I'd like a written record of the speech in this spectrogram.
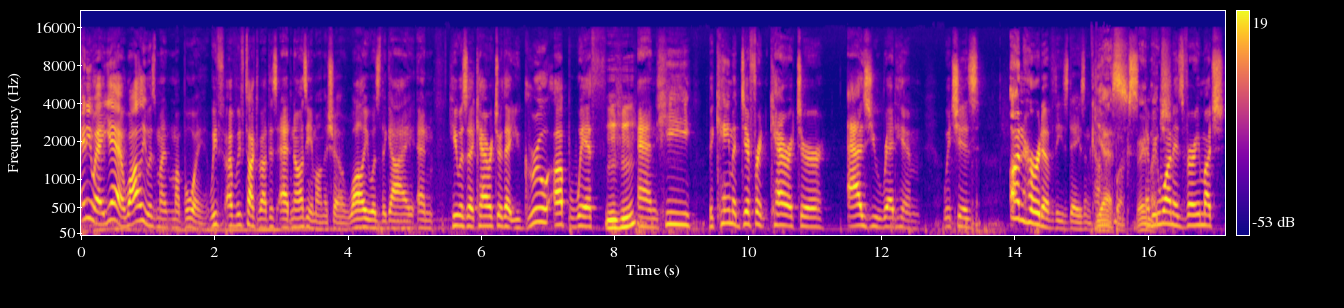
anyway, yeah, Wally was my, my boy. We've, uh, we've talked about this ad nauseum on the show. Wally was the guy, and he was a character that you grew up with, and he became a different character as you read him, which is unheard of these days in comic Yes, books. very much. Everyone is very much.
